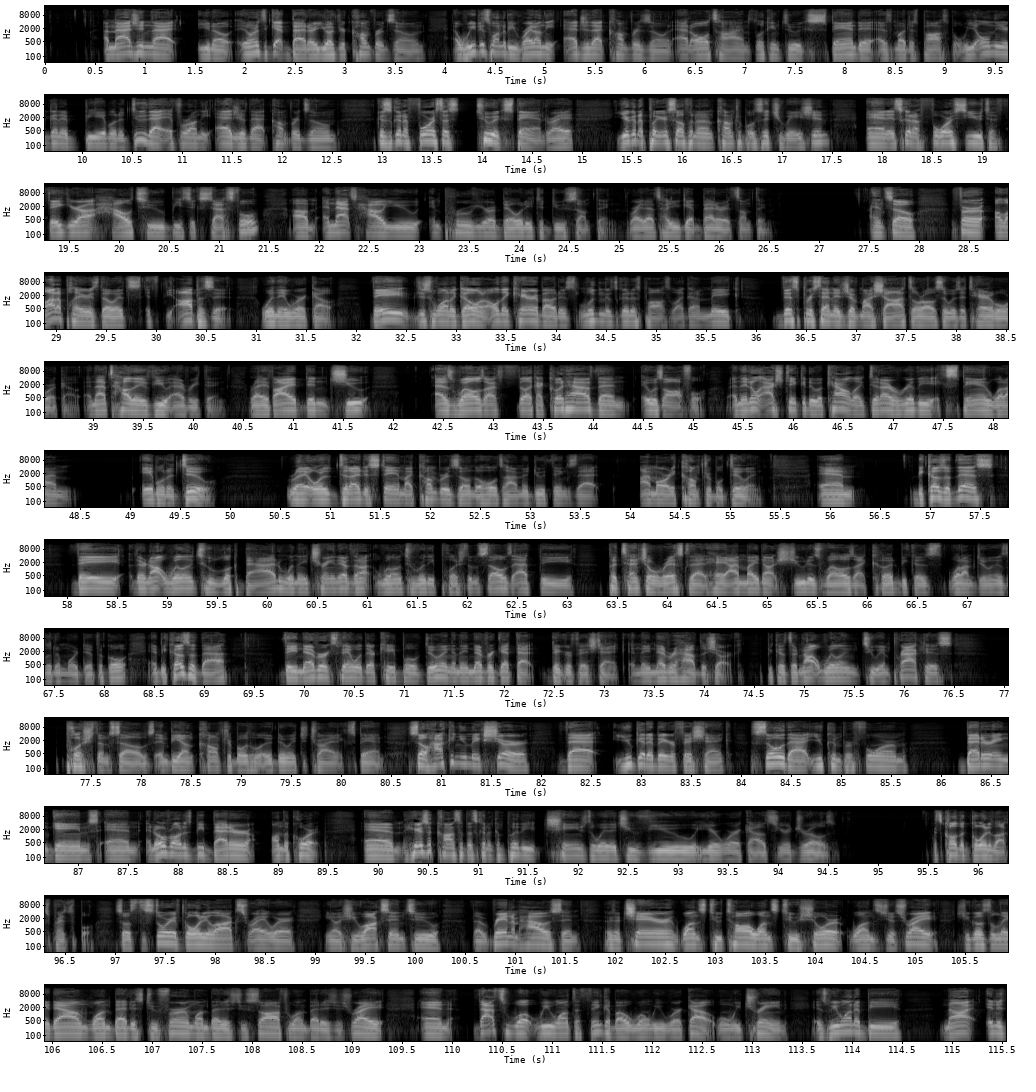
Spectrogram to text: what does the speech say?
imagine that you know in order to get better you have your comfort zone. And we just want to be right on the edge of that comfort zone at all times looking to expand it as much as possible. We only are going to be able to do that if we're on the edge of that comfort zone because it's going to force us to expand right? You're going to put yourself in an uncomfortable situation and it's going to force you to figure out how to be successful um, and that's how you improve your ability to do something right? That's how you get better at something and so for a lot of players though, it's it's the opposite when they work out. They just want to go and all they care about is looking as good as possible. I got to make this percentage of my shots or else it was a terrible workout. And that's how they view everything, right? If I didn't shoot as well as I feel like I could have, then it was awful. And they don't actually take into account like did I really expand what I'm able to do? Right? Or did I just stay in my comfort zone the whole time and do things that I'm already comfortable doing? And because of this, they they're not willing to look bad when they train there. They're not willing to really push themselves at the potential risk that hey, I might not shoot as well as I could because what I'm doing is a little more difficult. And because of that, they never expand what they're capable of doing and they never get that bigger fish tank and they never have the shark because they're not willing to in practice push themselves and be uncomfortable with what they're doing to try and expand. So how can you make sure that you get a bigger fish tank so that you can perform better in games and and overall just be better on the court. And here's a concept that's going to completely change the way that you view your workouts, your drills. It's called the Goldilocks principle. So it's the story of Goldilocks, right? Where, you know, she walks into the random house and there's a chair, one's too tall, one's too short, one's just right. She goes to lay down, one bed is too firm, one bed is too soft, one bed is just right. And that's what we want to think about when we work out, when we train, is we want to be not in a,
